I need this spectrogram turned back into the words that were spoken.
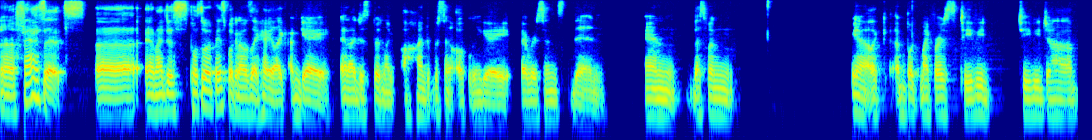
uh, facets, uh, and I just posted on Facebook, and I was like, hey, like I'm gay, and I just been like 100 percent openly gay ever since then, and that's when yeah, like I booked my first TV TV job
